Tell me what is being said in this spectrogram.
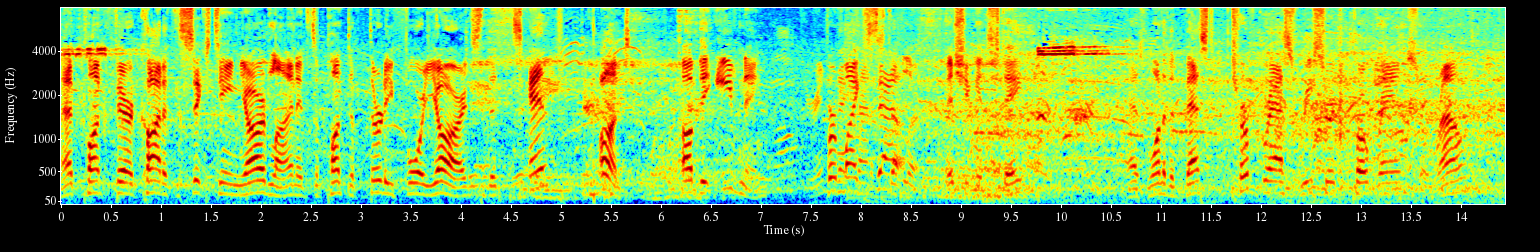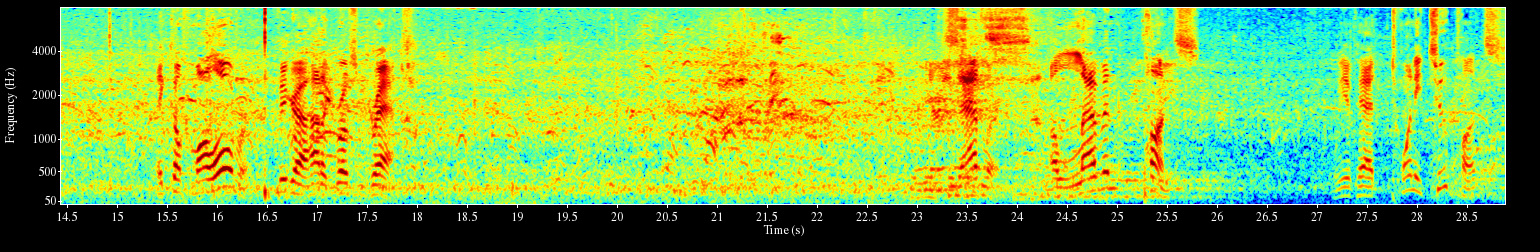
That punt fair caught at the 16-yard line. It's a punt of 34 yards, the 10th punt of the evening for Mike Sadler. Michigan State has one of the best turfgrass research programs around. They come from all over to figure out how to grow some grass. Sadler, 11 punts. We have had 22 punts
